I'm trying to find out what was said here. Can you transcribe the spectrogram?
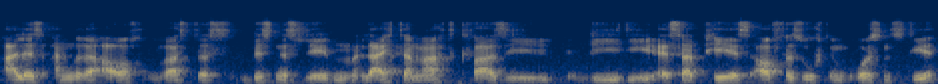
alles andere auch, was das Businessleben leichter macht, quasi wie die SAP es auch versucht im großen Stil.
